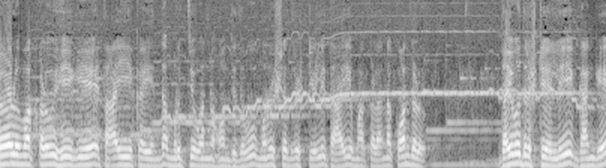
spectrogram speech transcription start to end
ಏಳು ಮಕ್ಕಳು ಹೀಗೆಯೇ ತಾಯಿ ಕೈಯಿಂದ ಮೃತ್ಯುವನ್ನು ಹೊಂದಿದವು. ಮನುಷ್ಯ ದೃಷ್ಟಿಯಲ್ಲಿ ತಾಯಿ ಮಕ್ಕಳನ್ನು ಕೊಂದಳು. ದೈವ ದೃಷ್ಟಿಯಲ್ಲಿ ಗಂಗೆ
